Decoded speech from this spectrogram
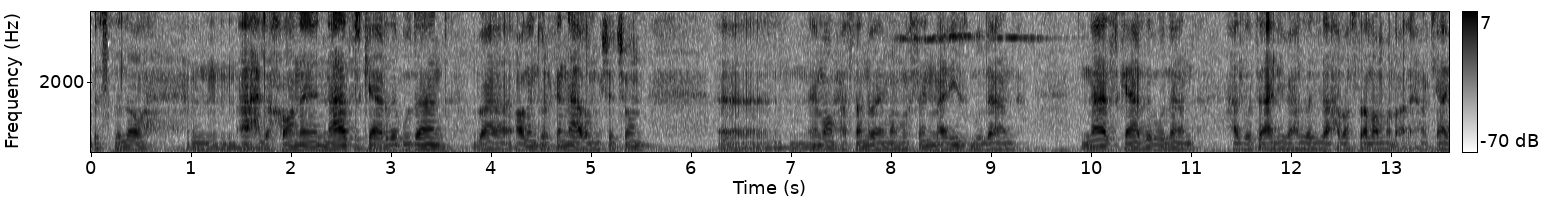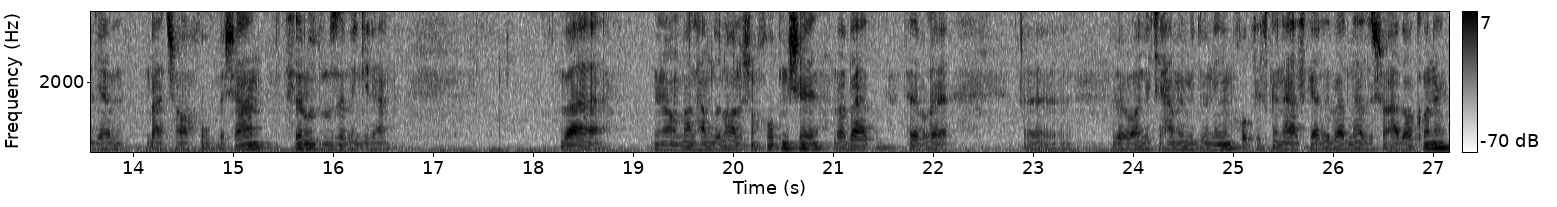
به اصطلاح اهل خانه نظر کرده بودند و حالا اینطور که نقل میشه چون امام حسن و امام حسین مریض بودند. نظر کرده بودند. حضرت علی و حضرت زهرا سلام الله علیها که اگر بچه ها خوب بشن سه روز روزه بگیرن. و اینا هم الحمدلله حالشون خوب میشه و بعد طبق روالی که همه می‌دونیم خب کسی که نظر کرده بعد نظرش رو ادا کنه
